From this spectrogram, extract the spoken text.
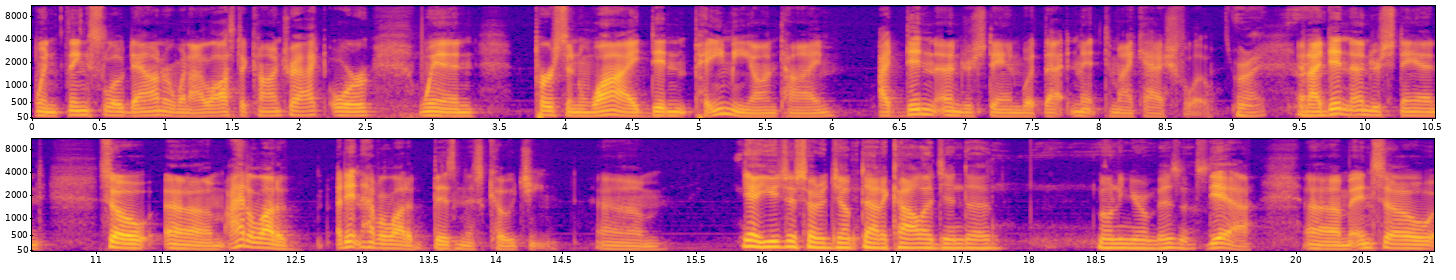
When things slowed down, or when I lost a contract, or when person Y didn't pay me on time, I didn't understand what that meant to my cash flow right and I didn't understand. So um, I had a lot of I didn't have a lot of business coaching. Um, yeah you just sort of jumped out of college into owning your own business yeah, um, and so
